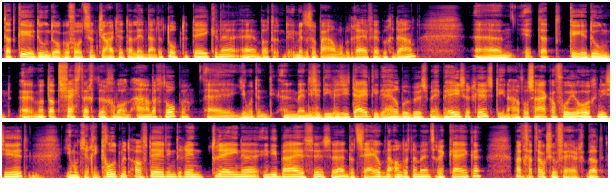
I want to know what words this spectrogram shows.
dat kun je doen door bijvoorbeeld zo'n charter talent naar de top te tekenen. wat inmiddels een paar andere bedrijven hebben gedaan. Uh, dat kun je doen, uh, want dat vestigt er gewoon aandacht op. Uh, je moet een, een manager diversiteit die er heel bewust mee bezig is, die een aantal zaken voor je organiseert. Je moet je recruitment afdeling erin trainen in die biases. Hè, dat zij ook naar anders naar mensen gaan kijken. Maar het gaat ook zover dat,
